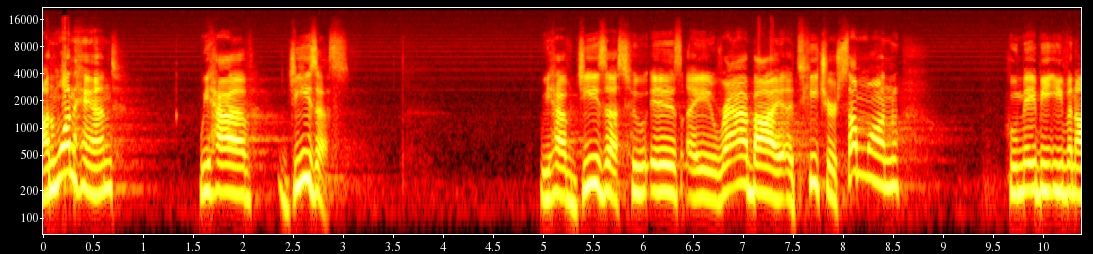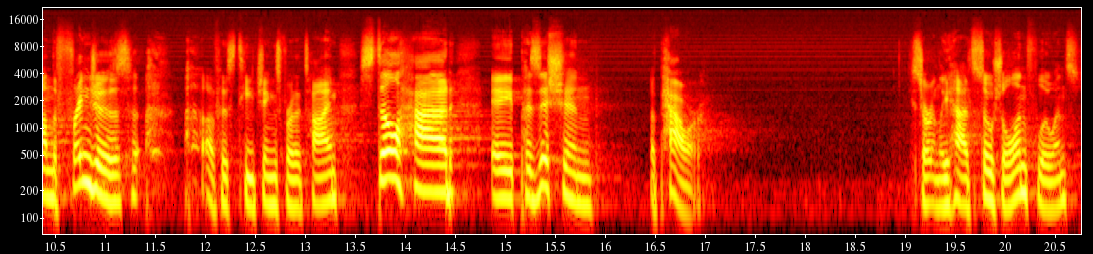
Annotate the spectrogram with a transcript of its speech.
On one hand, we have Jesus we have Jesus, who is a rabbi, a teacher, someone who maybe even on the fringes of his teachings for the time still had a position of power. He certainly had social influence.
